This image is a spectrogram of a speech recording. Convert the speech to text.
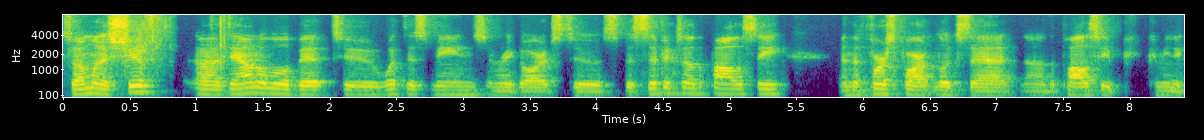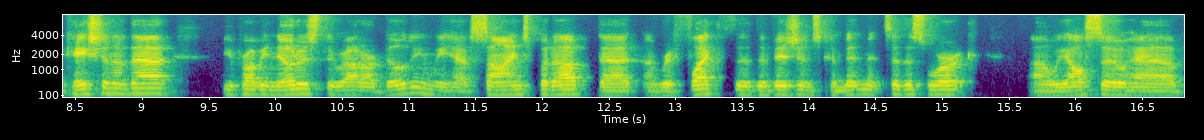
So I'm going to shift uh, down a little bit to what this means in regards to specifics of the policy. And the first part looks at uh, the policy communication of that. You probably noticed throughout our building, we have signs put up that uh, reflect the division's commitment to this work. Uh, we also have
